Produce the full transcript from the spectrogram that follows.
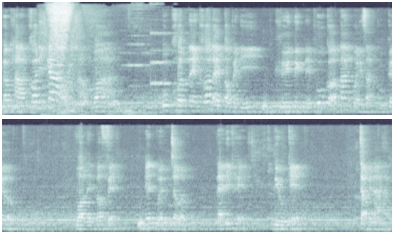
คำถามข้อที่9ถามว่า บุคคลในข้อใดต่อไปนี้ คือหนึ่งในผู้ก่อตั้งบริษัท Google วอลเลนบัฟเฟตต์เอ็ดเวิร์ดโจนแลรี่เพจบิลเกตจับเวลาครับ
